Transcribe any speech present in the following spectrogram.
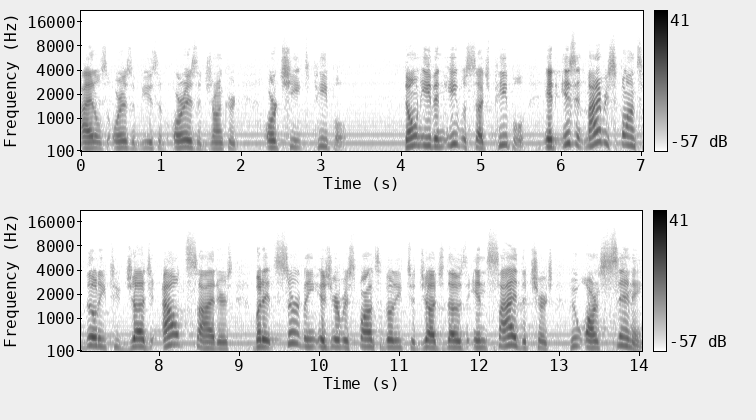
idols or is abusive or is a drunkard or cheats people. Don't even eat with such people. It isn't my responsibility to judge outsiders, but it certainly is your responsibility to judge those inside the church who are sinning.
